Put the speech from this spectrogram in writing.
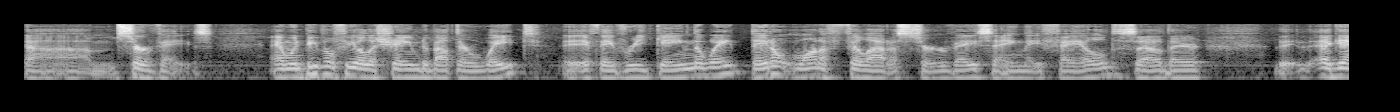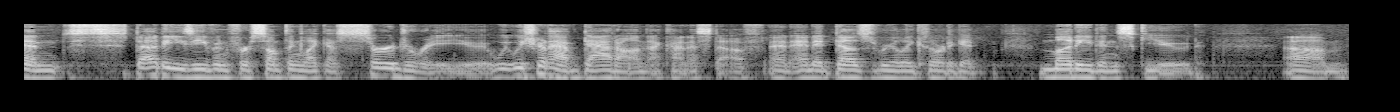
um, surveys. And when people feel ashamed about their weight, if they've regained the weight, they don't want to fill out a survey saying they failed. So they're, again, studies even for something like a surgery, we, should have data on that kind of stuff. And, and it does really sort of get muddied and skewed. Um,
